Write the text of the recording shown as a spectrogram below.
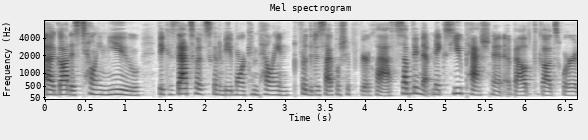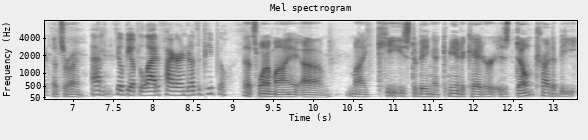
uh, God is telling you, because that's what's going to be more compelling for the discipleship of your class. Something that makes you passionate about God's word. That's right. Um, you'll be able to light a fire under other people. That's one of my um, my keys to being a communicator is don't try to be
